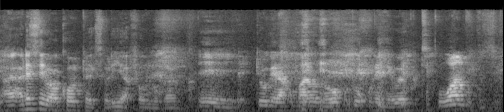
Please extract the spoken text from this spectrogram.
eh, ate siba complex oli yafa omugagga. Eh, twogera ku malo n'okutu okunene wekuti kuwanvu kuzibu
